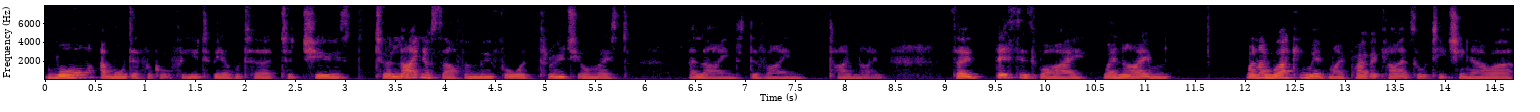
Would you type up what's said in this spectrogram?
more and more difficult for you to be able to, to choose to align yourself and move forward through to your most aligned divine timeline. So this is why when I'm when I'm working with my private clients or teaching our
